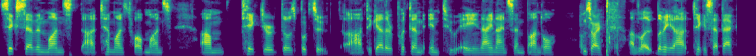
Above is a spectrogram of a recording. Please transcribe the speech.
six, seven months, uh, 10 months, 12 months, um, take your, those books uh, together, put them into a 99 cent bundle. I'm sorry, um, let, let, me uh, take a step back.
